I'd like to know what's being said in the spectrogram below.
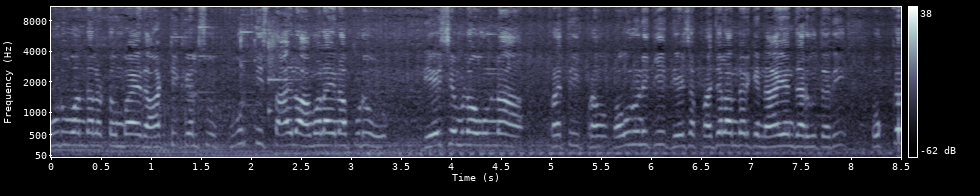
మూడు వందల తొంభై ఐదు ఆర్టికల్స్ పూర్తి స్థాయిలో అమలైనప్పుడు దేశంలో ఉన్న ప్రతి ప్ర- పౌరునికి దేశ ప్రజలందరికీ న్యాయం జరుగుతుంది. ఒక్క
